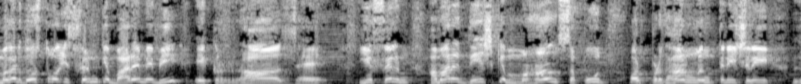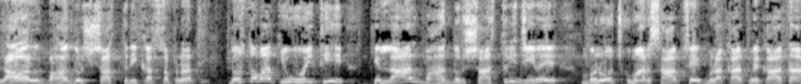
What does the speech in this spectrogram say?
मगर दोस्तों, इस फ़िल्म के बारे में भी एक राज है। ये फ़िल्म हमारे देश के महान सपूत और प्रधानमंत्री श्री लाल बहादुर शास्त्री का सपना थी। दोस्तों, बात यूँ हुई थी कि लाल बहादुर शास्त्री जी ने मनोज कुमार साहब से एक मुलाकात में कहा था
